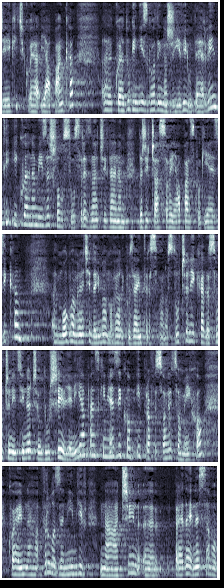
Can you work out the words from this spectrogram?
Đekić, koja Japanka, koja dugi niz godina živi u Derventi i koja nam izašla u susret, znači da nam drži časove japanskog jezika. Mogu vam reći da imamo veliku zainteresovanost učenika, da su učenici inače oduševljeni japanskim jezikom i profesoricom Miho, koja im na vrlo zanimljiv način e, predaje ne samo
